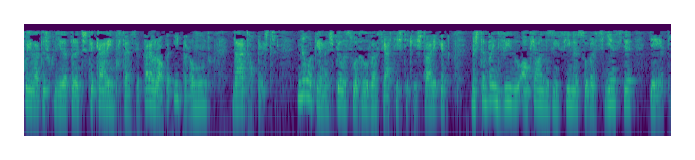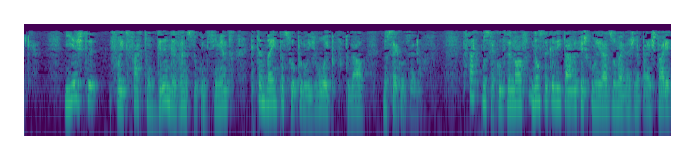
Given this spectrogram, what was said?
foi a data escolhida para destacar a importância para a Europa e para o mundo da arte rupestre, não apenas pela sua relevância artística e histórica, mas também devido ao que ela nos ensina sobre a ciência e a ética. E este foi de facto um grande avanço do conhecimento que também passou por Lisboa e por Portugal no século XIX. De facto, no século XIX não se acreditava que as comunidades humanas na pré-história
